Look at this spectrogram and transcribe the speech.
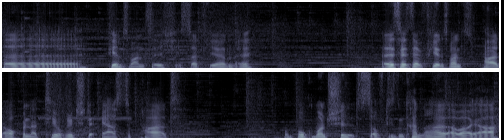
äh, 24 ist das hier. Ne? Das ist jetzt der 24 Part, auch wenn er theoretisch der erste Part und Pokémon Schild ist auf diesem Kanal, aber ja,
